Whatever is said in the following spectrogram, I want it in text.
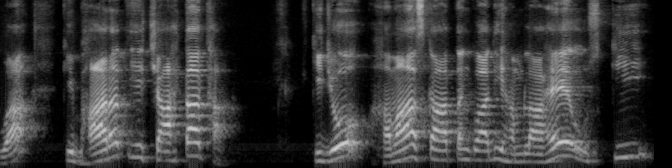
हुआ कि भारत ये चाहता था कि जो हमास का आतंकवादी हमला है, उसकी,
